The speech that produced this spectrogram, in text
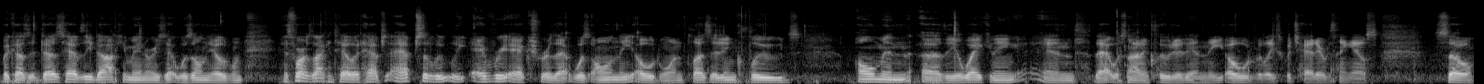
because it does have the documentaries that was on the old one. As far as I can tell, it has absolutely every extra that was on the old one, plus it includes Omen, uh, The Awakening, and that was not included in the old release, which had everything else. So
